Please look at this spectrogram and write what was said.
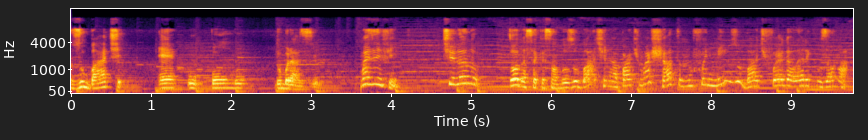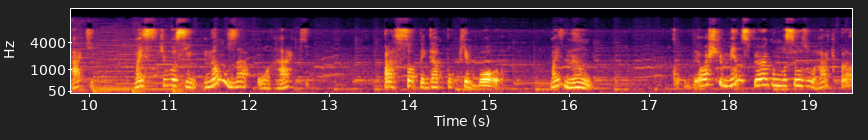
Zubat é o pombo do Brasil. Mas enfim, tirando toda essa questão do Zubat, né, a parte mais chata não foi nem o Zubat, foi a galera que usava hack. Mas, tipo assim, não usar o hack para só pegar Pokébola. Mas não. Eu acho que menos pior é quando você usa o hack para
